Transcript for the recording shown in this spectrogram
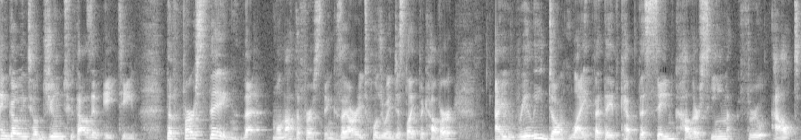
and going till June 2018. The first thing that, well, not the first thing, because I already told you I dislike the cover. I really don't like that they've kept the same color scheme throughout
